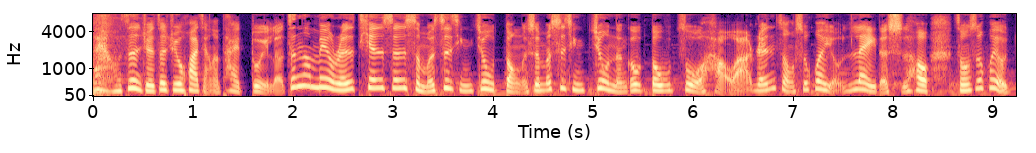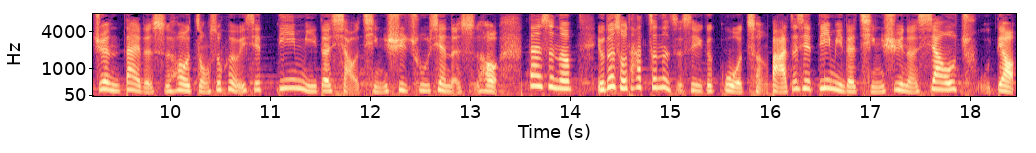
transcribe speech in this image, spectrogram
哎呀，我真的觉得这句话讲的太对了，真的没有人天生什么事情就懂，什么事情就能够都做好啊。人总是会有累的时候，总是会有倦怠的时候，总是会有一些低迷的小情绪出现的时候。但是呢，有的时候它真的只是一个过程，把这些低迷的情绪呢消除掉，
